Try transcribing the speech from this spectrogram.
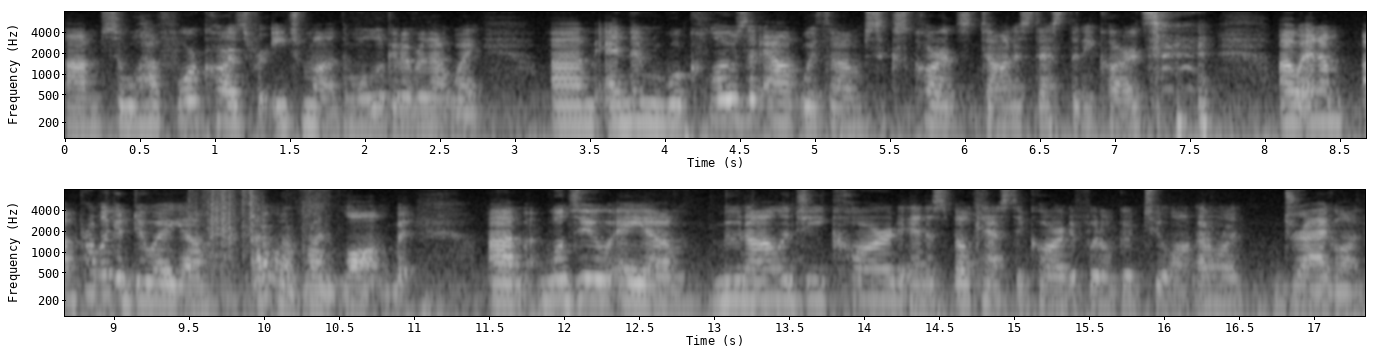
Um, so we'll have four cards for each month, and we'll look it over that way. Um, and then we'll close it out with um, six cards, Donna's Destiny cards. oh, and I'm, I'm probably going to do a, um, I don't want to run long, but um, we'll do a um, Moonology card and a Spellcasting card if we don't go too long. I don't want to drag on.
